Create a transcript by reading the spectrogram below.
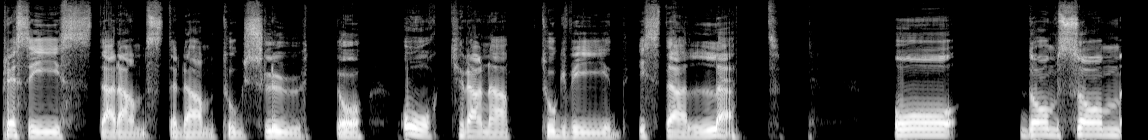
precis där Amsterdam tog slut och åkrarna tog vid istället. Och de som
